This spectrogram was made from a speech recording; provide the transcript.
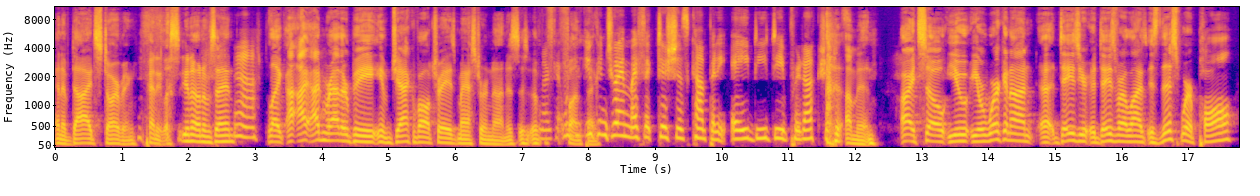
and have died starving, penniless. You know what I'm saying? Yeah. Like I, I'd rather be you know, jack of all trades, master of none. Is, is a Okay. Well, fun you, you thing. can join my fictitious company, ADD Productions. I'm in. All right, so you you're working on uh, days your uh, days of our lives. Is this where Paul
